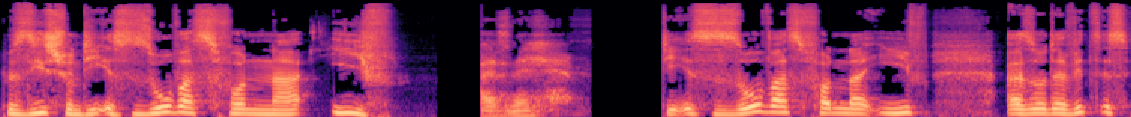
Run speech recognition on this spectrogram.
du siehst schon, die ist sowas von naiv. Weiß nicht. Die ist sowas von naiv. Also der Witz ist,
